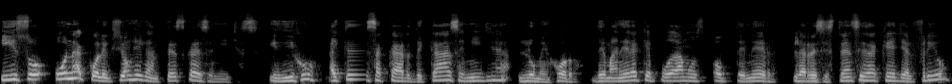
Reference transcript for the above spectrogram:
hizo una colección gigantesca de semillas y dijo, hay que sacar de cada semilla lo mejor, de manera que podamos obtener la resistencia de aquella al frío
